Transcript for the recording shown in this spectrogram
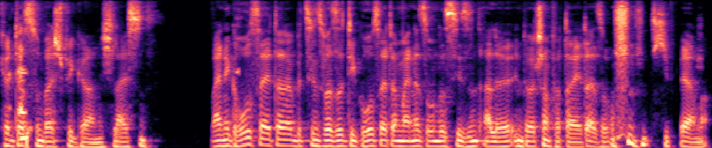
könnte das zum Beispiel gar nicht leisten. Meine Großeltern, beziehungsweise die Großeltern meines Sohnes, die sind alle in Deutschland verteilt, also nicht wärmer.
